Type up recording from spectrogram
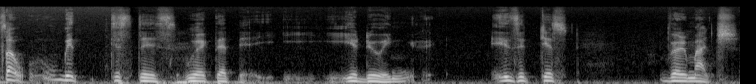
So, with just this work that you're doing, is it just very much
